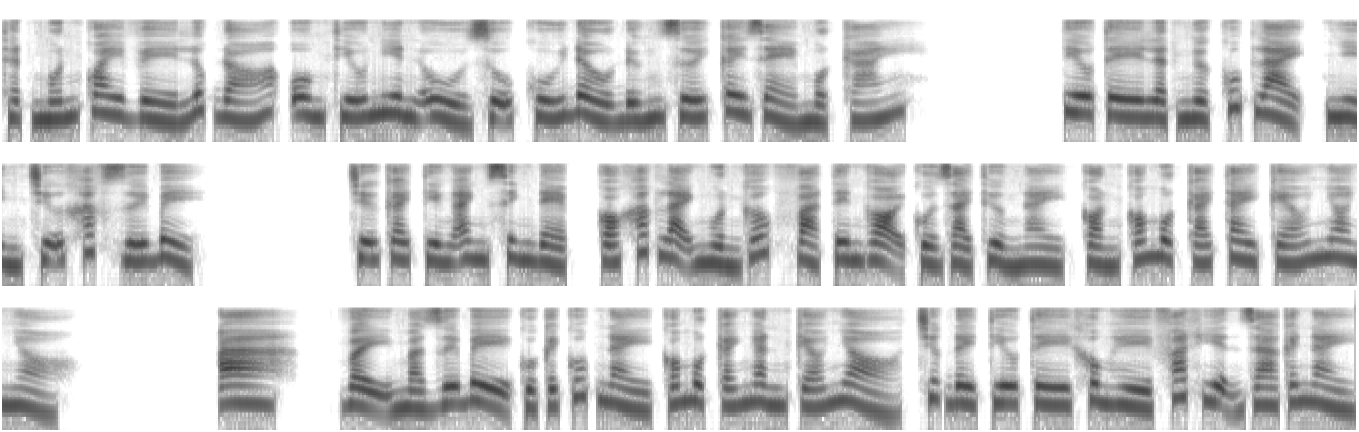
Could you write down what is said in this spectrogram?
thật muốn quay về lúc đó ôm thiếu niên ủ rũ cúi đầu đứng dưới cây rẻ một cái. Tiêu tê lật ngược cúp lại, nhìn chữ khắc dưới bể. Chữ cái tiếng Anh xinh đẹp, có khắc lại nguồn gốc và tên gọi của giải thưởng này, còn có một cái tay kéo nho nhỏ. a vậy mà dưới bể của cái cúp này có một cái ngăn kéo nhỏ, trước đây tiêu tê không hề phát hiện ra cái này,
